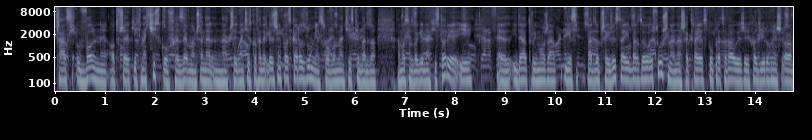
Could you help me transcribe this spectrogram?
czas wolny od wszelkich nacisków z zewnątrz, znaczy nacisków energetycznych. Polska rozumie słowo naciskiem bardzo, a mocno z uwagi na historię i e, idea Trójmorza jest bardzo przejrzysta i bardzo słuszna. Nasze kraje współpracowały, jeżeli chodzi również o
